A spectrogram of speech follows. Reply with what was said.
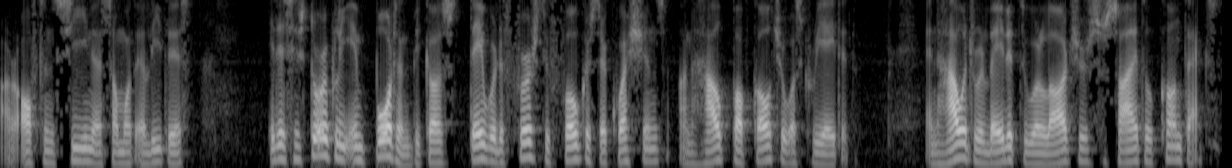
are often seen as somewhat elitist, it is historically important because they were the first to focus their questions on how pop culture was created and how it related to a larger societal context.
